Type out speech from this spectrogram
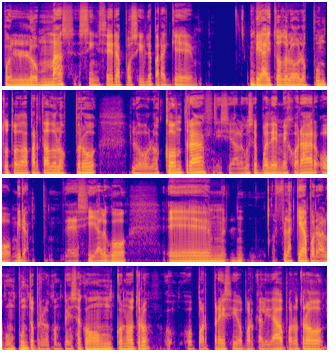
pues lo más sincera posible para que veáis todos los, puntos, todos los apartados, los pros, los, contras, y si algo se puede mejorar, o mira, eh, si algo eh, flaquea por algún punto, pero lo compensa con, otro, o, por precio, o por calidad, o por otro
